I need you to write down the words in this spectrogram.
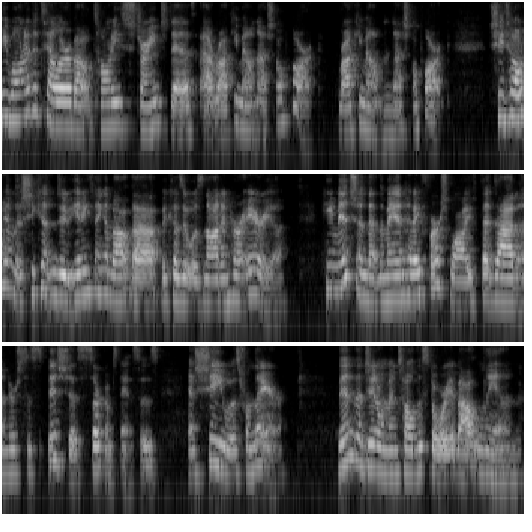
He wanted to tell her about Toni's strange death at Rocky Mountain National Park. Rocky Mountain National Park. She told him that she couldn't do anything about that because it was not in her area. He mentioned that the man had a first wife that died under suspicious circumstances, and she was from there. Then the gentleman told the story about Lynn.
